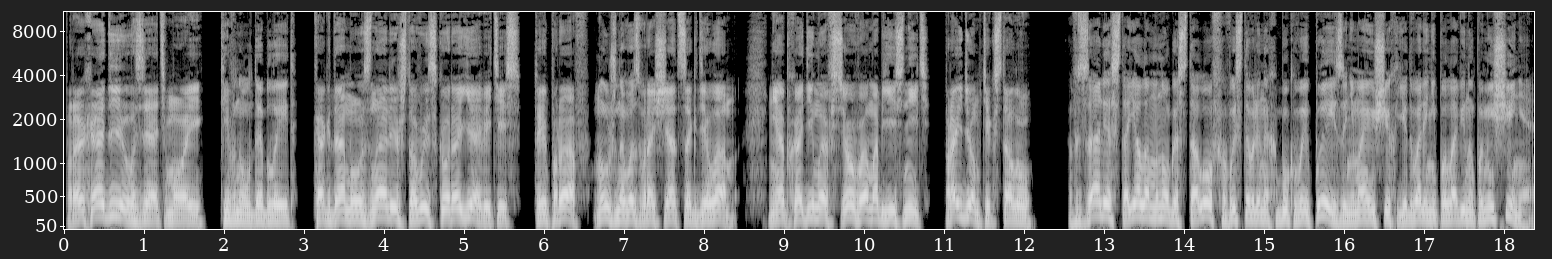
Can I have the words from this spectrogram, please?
«Проходил, зять мой», — кивнул Деблейд. «Когда мы узнали, что вы скоро явитесь, ты прав, нужно возвращаться к делам. Необходимо все вам объяснить. Пройдемте к столу». В зале стояло много столов, выставленных буквой «П» и занимающих едва ли не половину помещения.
